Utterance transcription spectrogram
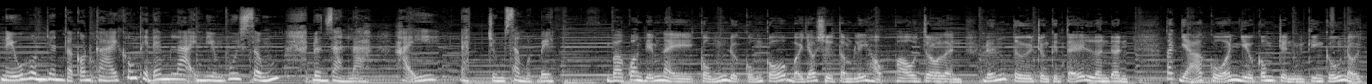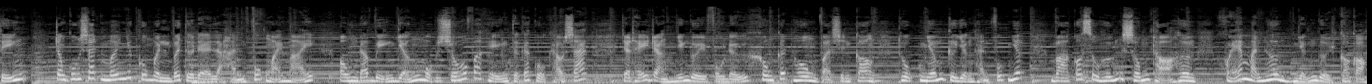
Nếu hôn nhân và con cái không thể đem lại niềm vui sống, đơn giản là hãy đặt chúng sang một bên. Và quan điểm này cũng được củng cố bởi giáo sư tâm lý học Paul Dolan đến từ trường kinh tế London, tác giả của nhiều công trình nghiên cứu nổi tiếng. Trong cuốn sách mới nhất của mình với tựa đề là Hạnh phúc mãi mãi, ông đã viện dẫn một số phát hiện từ các cuộc khảo sát cho thấy rằng những người phụ nữ không kết hôn và sinh con thuộc nhóm cư dân hạnh phúc nhất và có xu hướng sống thọ hơn, khỏe mạnh hơn những người có con.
